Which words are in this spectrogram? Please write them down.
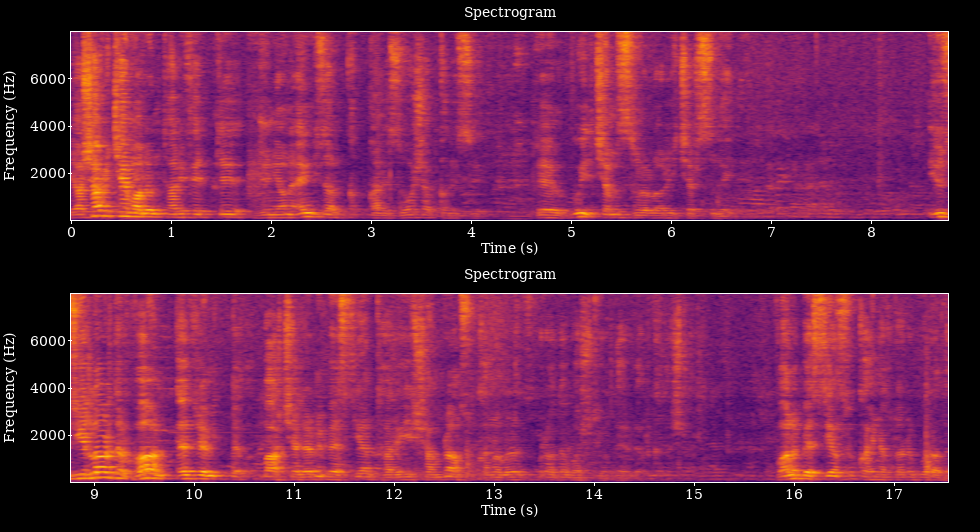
Yaşar Kemal'in tarif ettiği dünyanın en güzel kalesi, Hoşaf Kalesi e, bu ilçemiz sınırları içerisindeydi. Yüzyıllardır Van, Edremit bahçelerini besleyen tarihi Şamran su kanalı burada başlıyor değerli arkadaşlar. Van'ı besleyen su kaynakları burada.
